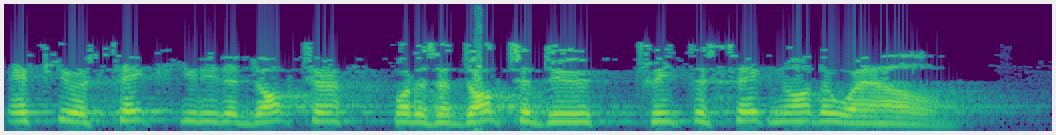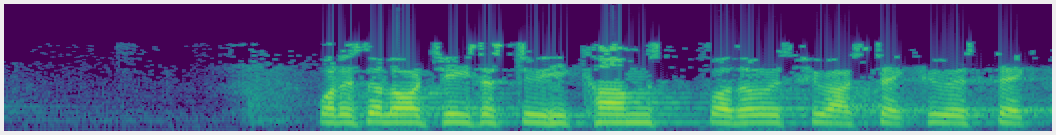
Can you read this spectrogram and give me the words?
If you're sick, you need a doctor. What does a doctor do? Treat the sick, not the well. What does the Lord Jesus do? He comes for those who are sick. Who is sick?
